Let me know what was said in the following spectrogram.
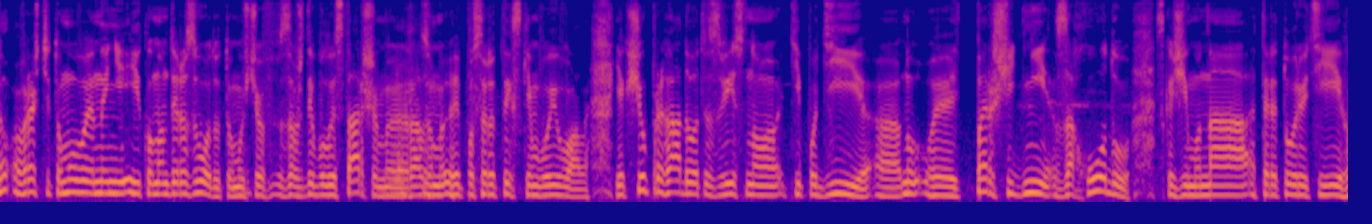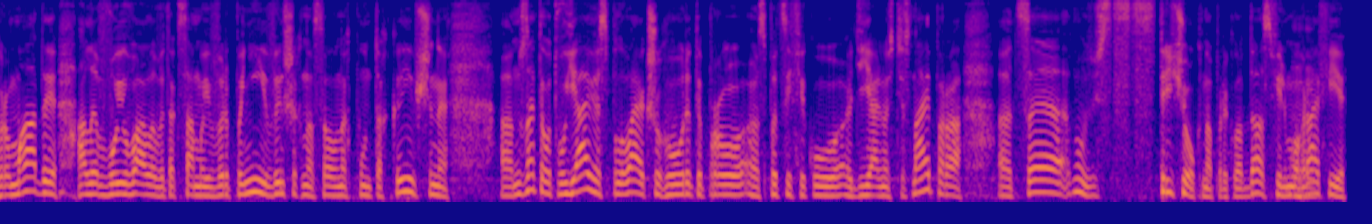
Ну, врешті, тому ви нині і командир зводу, тому що завжди були старшими разом е, посеред тих, з ким воювали. Якщо пригадувати, звісно, ті події, е, ну перші дні заходу, скажімо, на територію цієї громади, але воювали ви так само і в Ірпені, і в інших населених пунктах Київщини. Ну, знаєте, от в уяві спливає, якщо говорити про специфіку діяльності снайпера, це ну стрічок, наприклад, да, з фільмографії.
